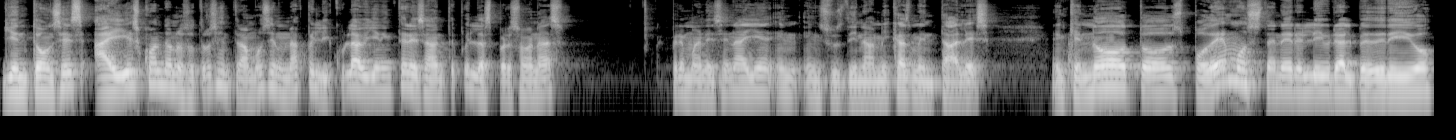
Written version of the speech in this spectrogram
Y entonces ahí es cuando nosotros entramos en una película bien interesante, pues las personas permanecen ahí en sus dinámicas mentales en que no todos podemos tener el libre albedrío,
